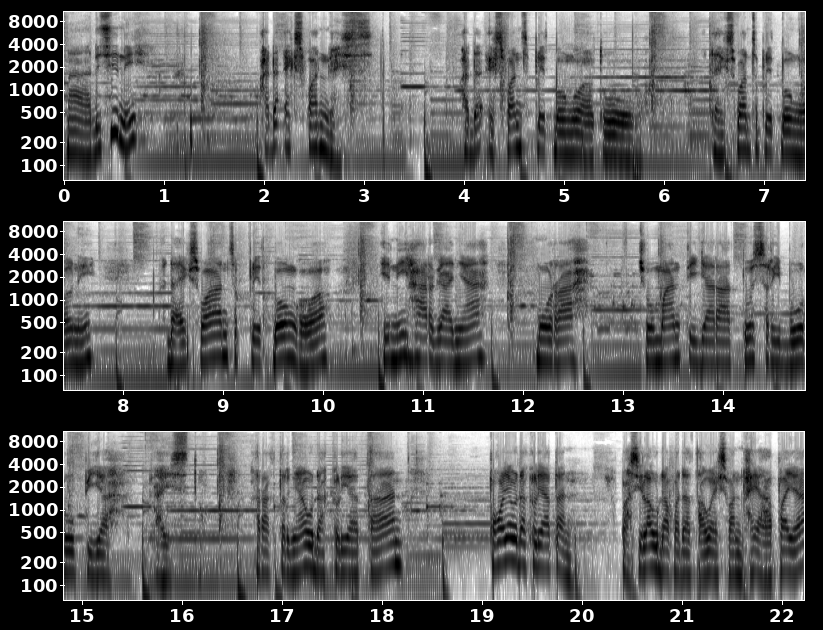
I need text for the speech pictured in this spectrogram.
Nah di sini ada X1 guys. Ada X1 split bonggol tuh. Ada X1 split bonggol nih. Ada X1 split bonggol. Ini harganya murah cuman 300 ribu rupiah guys tuh. Karakternya udah kelihatan. Pokoknya udah kelihatan. Pastilah udah pada tahu X1 kayak apa ya.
